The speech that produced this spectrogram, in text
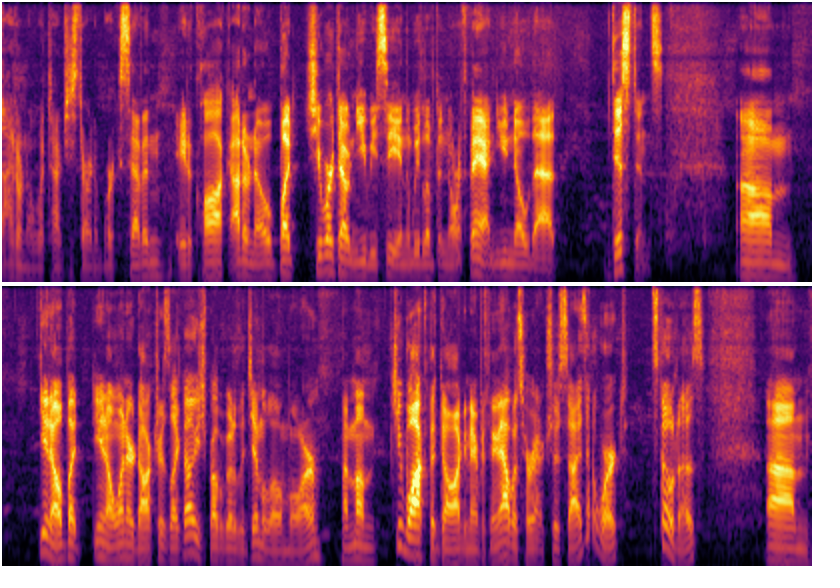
I don't know what time she started work, 7, 8 o'clock, I don't know, but she worked out in UBC and we lived in North Van. You know that distance. Um you know, but you know, when her doctor's like, "Oh, you should probably go to the gym a little more." My mom, she walked the dog and everything. That was her exercise. That worked. It still does. Um,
